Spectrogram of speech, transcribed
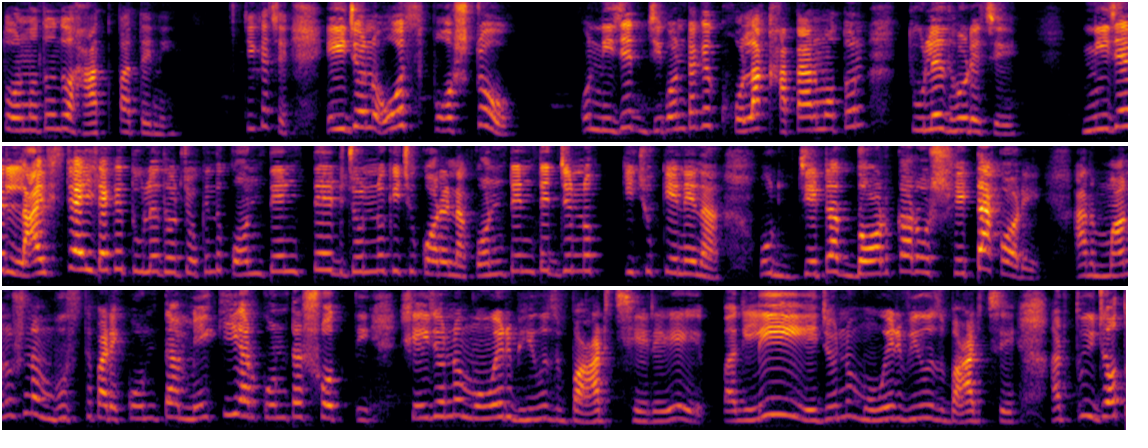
তোর মতন তো হাত পাতেনি ঠিক আছে? এই জন্য ও স্পষ্ট ও নিজের জীবনটাকে খোলা খাতার মতন তুলে ধরেছে। নিজের লাইফস্টাইলটাকে তুলে ধরছে। ও কিন্তু কন্টেন্টের জন্য কিছু করে না। কন্টেন্টের জন্য কিছু কেনে না। ওর যেটা দরকার ও সেটা করে। আর মানুষ না বুঝতে পারে কোনটা মেকি আর কোনটা সত্যি। সেই জন্য মৌয়ের ভিউজ বাড়ছে রে পাগলি। এই জন্য মৌয়ের ভিউজ বাড়ছে। আর তুই যত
